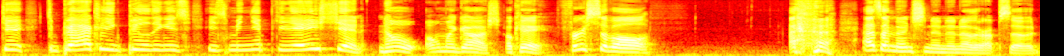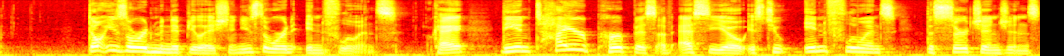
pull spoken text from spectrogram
The, the backlink building is is manipulation." No, oh my gosh. Okay, first of all, as I mentioned in another episode, don't use the word manipulation. Use the word influence. Okay? The entire purpose of SEO is to influence the search engines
